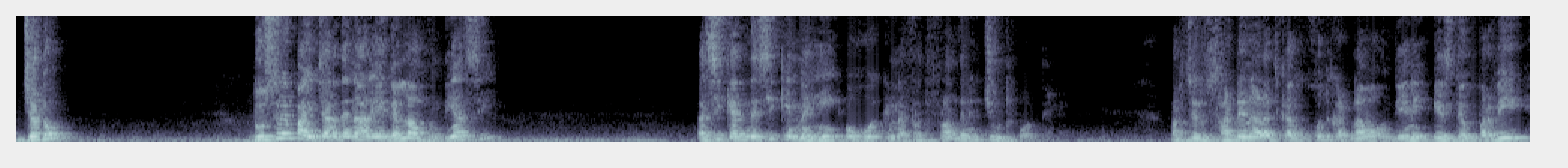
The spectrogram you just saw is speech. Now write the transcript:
ਜਦੋਂ ਦੂਸਰੇ ਭਾਈਚਾਰੇ ਦੇ ਨਾਲ ਇਹ ਗੱਲਾਂ ਹੁੰਦੀਆਂ ਸੀ। ਅਸੀਂ ਕਹਿੰਦੇ ਸੀ ਕਿ ਨਹੀਂ, ਉਹ ਇੱਕ ਨਫ਼ਰਤ ਫੈਲਾਉਂਦੇ ਨੇ, ਝੂਠ ਬੋਲਦੇ ਨੇ। ਪਰ ਜਦੋਂ ਸਾਡੇ ਨਾਲ ਅੱਜਕੱਲ ਖੁਦ ਘਟਨਾਵਾਂ ਹੁੰਦੀਆਂ ਨੇ, ਇਸ ਦੇ ਉੱਪਰ ਵੀ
